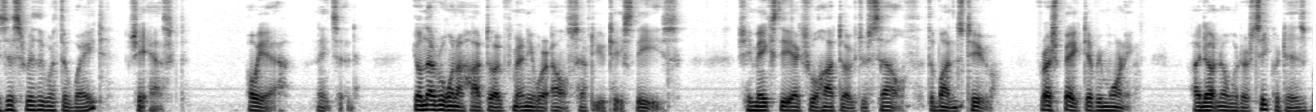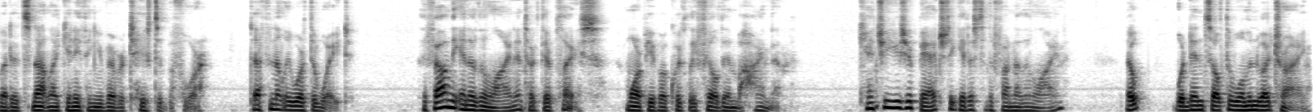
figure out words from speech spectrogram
Is this really worth the wait? she asked. Oh, yeah, Nate said. You'll never want a hot dog from anywhere else after you taste these. She makes the actual hot dogs herself, the buns too. Fresh baked every morning. I don't know what her secret is, but it's not like anything you've ever tasted before. Definitely worth the wait. They found the end of the line and took their place. More people quickly filled in behind them. Can't you use your badge to get us to the front of the line? Nope, wouldn't insult the woman by trying.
